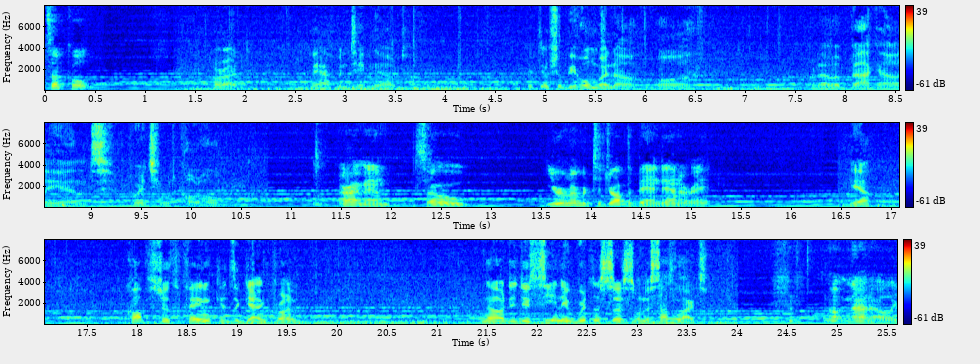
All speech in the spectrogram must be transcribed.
What's up, Colt? All right, they have been taken out. Victim should be home by now, or whatever back alley and bridge he would call home. All right, man. So, you remembered to drop the bandana, right? Yeah? Cops just think it's a gang crime. Now, did you see any witnesses on the satellite? Not in that alley.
